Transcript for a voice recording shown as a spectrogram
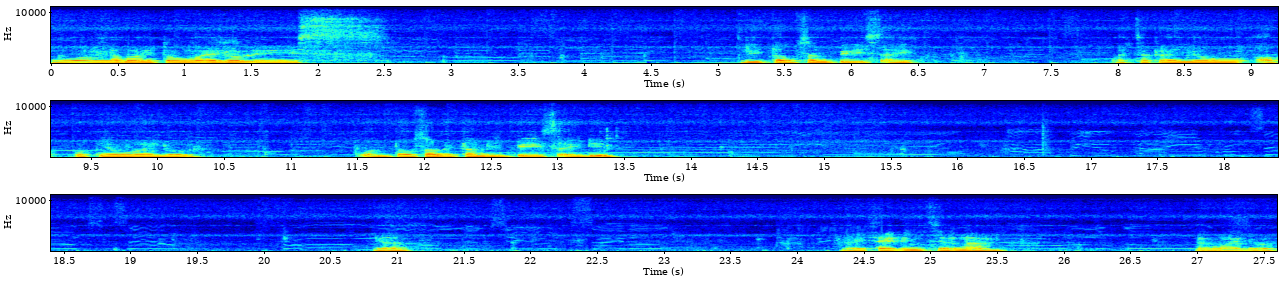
So, ang laman nitong idol is 3,000 PSI. At saka yung output niya mga idol 1,800 PSI din. Yan. May silencer na. Ang mga idol.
